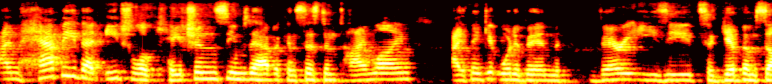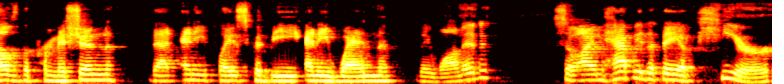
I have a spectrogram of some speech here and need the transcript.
I'm happy that each location seems to have a consistent timeline. I think it would have been very easy to give themselves the permission that any place could be any when they wanted. So I'm happy that they appear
